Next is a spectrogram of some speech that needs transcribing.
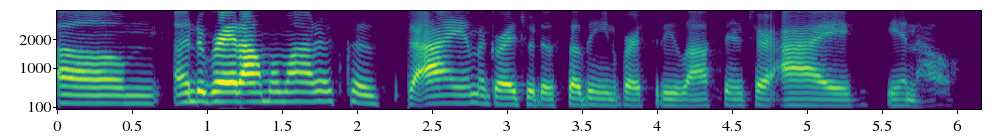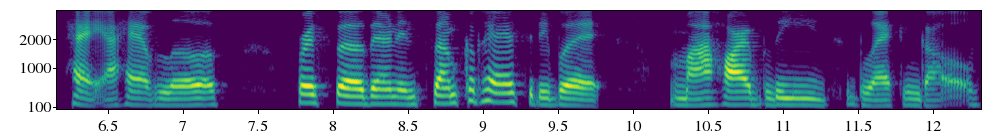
um, undergrad alma maters, because I am a graduate of Southern University Law Center. I, you know, hey, I have love for Southern in some capacity, but my heart bleeds black and gold.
